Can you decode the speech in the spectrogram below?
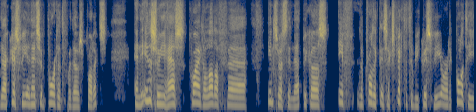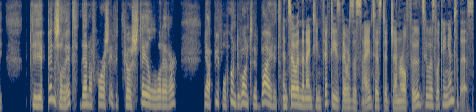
they're crispy and it's important for those products. And the industry has quite a lot of uh, interest in that because if the product is expected to be crispy or the quality depends on it, then of course, if it goes stale or whatever, yeah, people won't want to buy it. And so in the 1950s, there was a scientist at General Foods who was looking into this.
